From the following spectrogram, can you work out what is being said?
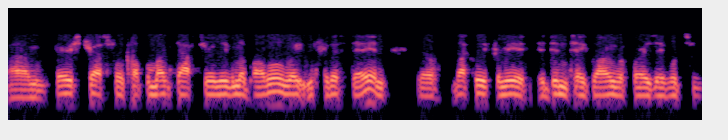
um, very stressful couple months after leaving the bubble, waiting for this day. And, you know, luckily for me, it, it, didn't take long before I was able to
